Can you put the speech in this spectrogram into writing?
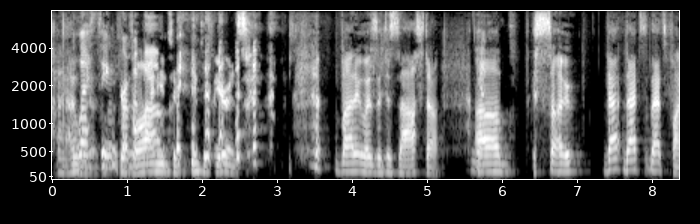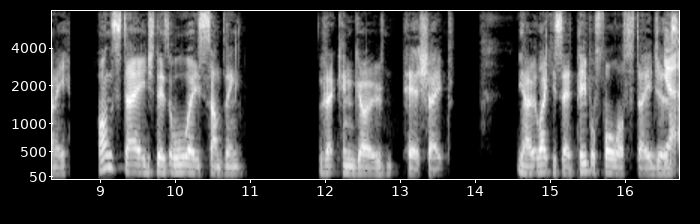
I don't know. Blessing from above. Inter- interference, but it was a disaster. Um, so that that's that's funny. On stage, there's always something that can go pear shaped. You know, like you said, people fall off stages. Yeah.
